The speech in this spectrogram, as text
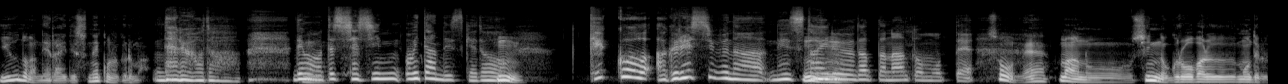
いうのが狙いですねこの車。なるほど。でも私写真を見たんですけど、うん、結構アグレッシブなねスタイルだったなと思って。うんうん、そうね。まああの真のグローバルモデルっ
